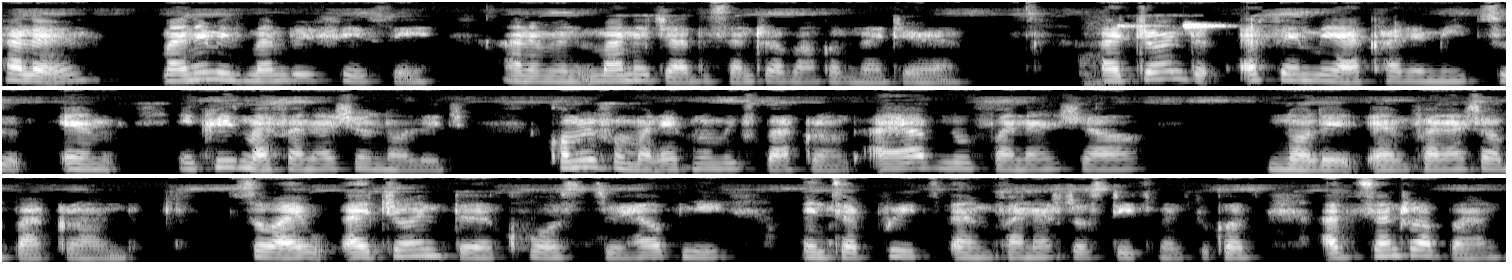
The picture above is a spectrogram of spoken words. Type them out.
Hello, my name is Membe Fesi and I'm a manager at the Central Bank of Nigeria. I joined the FMA Academy to um, increase my financial knowledge. Coming from an economics background, I have no financial knowledge and um, financial background. So I, I joined the course to help me interpret um, financial statements because at the central bank,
